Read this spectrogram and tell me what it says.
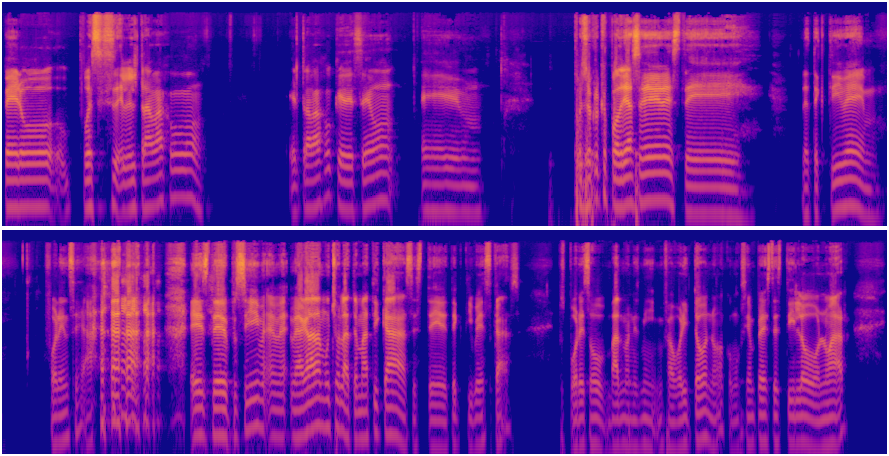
Pero, pues, el, trabajo, el trabajo que deseo, eh, pues yo creo que podría ser, este, detective forense. este, pues sí, me, me agrada mucho las temáticas, este, detectivescas pues por eso Batman es mi, mi, favorito, ¿no? Como siempre este estilo noir,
